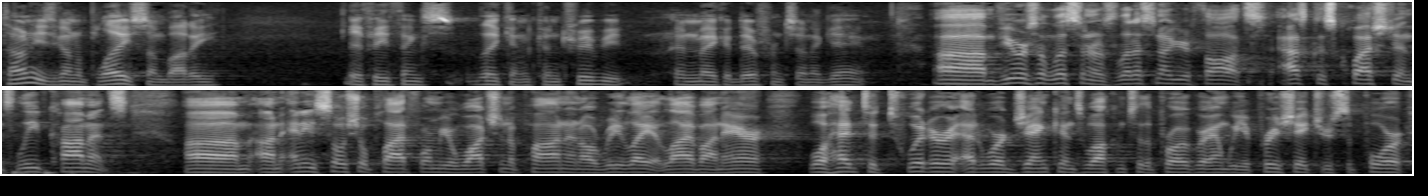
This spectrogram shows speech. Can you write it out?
Tony's going to play somebody if he thinks they can contribute and make a difference in a game. Um, viewers and listeners, let us know your thoughts. Ask us questions. Leave comments um, on any social platform you're watching upon, and I'll relay it live on air. We'll head to Twitter. Edward Jenkins, welcome to the program. We appreciate your support.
